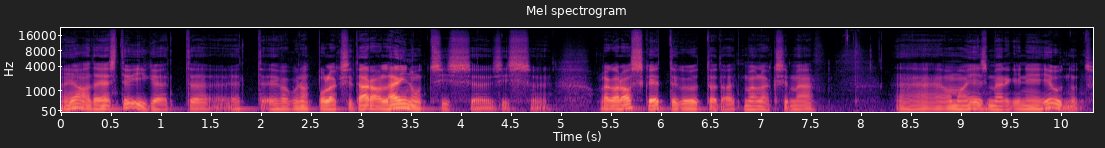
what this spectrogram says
Jaa, täiesti õige, et, et ega kui nad poleksid ära läinud, siis, siis väga raske ette kujutada, et me oleksime äh, oma eesmärgini jõudnud.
